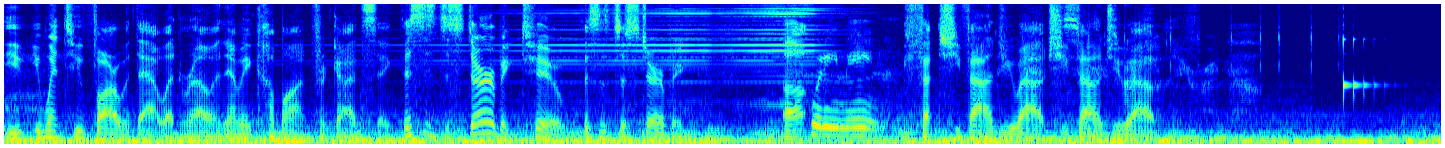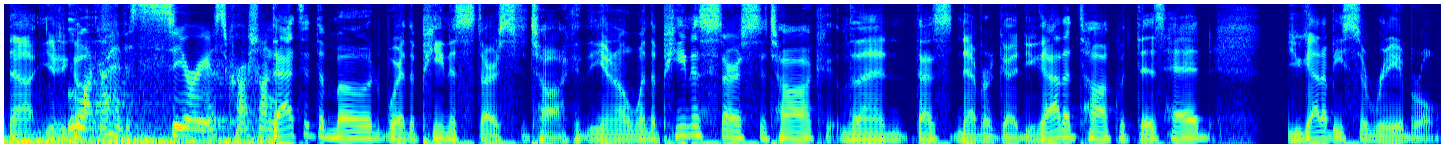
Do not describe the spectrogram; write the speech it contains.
you, you went too far with that one, Rowan. I mean, come on, for God's sake. This is disturbing, too. This is disturbing. What do you mean? F- she found you out. She found you out. Now, you go. Like I have a serious crush on you. That's at the mode where the penis starts to talk. You know, when the penis starts to talk, then that's never good. You got to talk with this head. You got to be cerebral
